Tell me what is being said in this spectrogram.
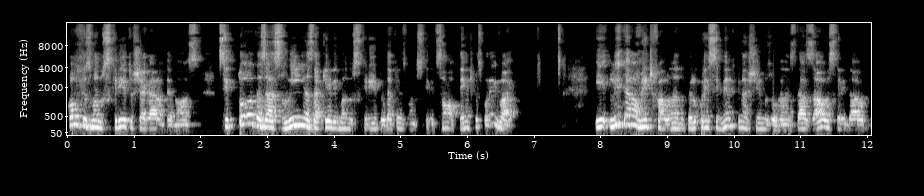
como que os manuscritos chegaram até nós, se todas as linhas daquele manuscrito, daqueles manuscritos são autênticas, por aí vai. E, literalmente falando, pelo conhecimento que nós tínhamos do Hans, das aulas que ele dava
